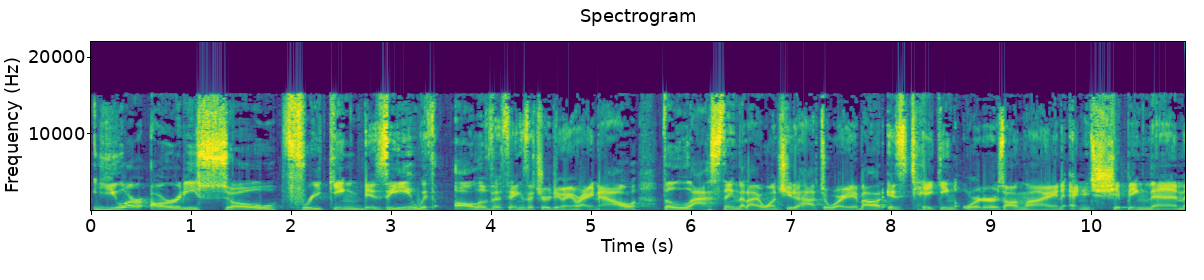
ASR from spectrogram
you are already so freaking busy with all of the things that you're doing right now. The last thing that I want you to have to worry about is taking orders online and shipping them,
